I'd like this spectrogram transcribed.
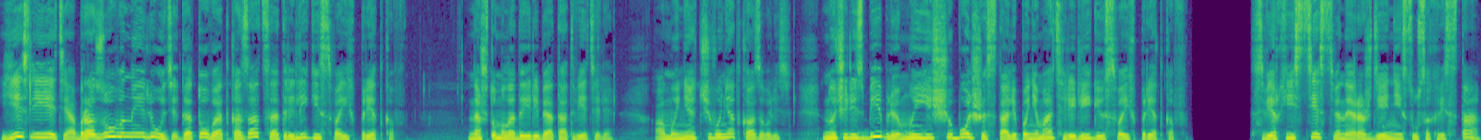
Если эти образованные люди готовы отказаться от религии своих предков?» На что молодые ребята ответили, «А мы ни от чего не отказывались, но через Библию мы еще больше стали понимать религию своих предков». Сверхъестественное рождение Иисуса Христа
